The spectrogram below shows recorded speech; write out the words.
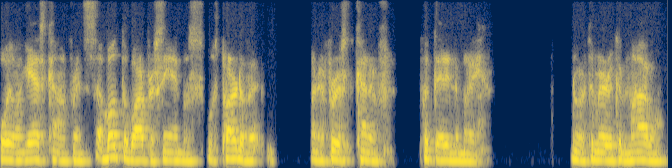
oil and gas conference about the Whopper sand was was part of it when I first kind of put that into my North American model.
